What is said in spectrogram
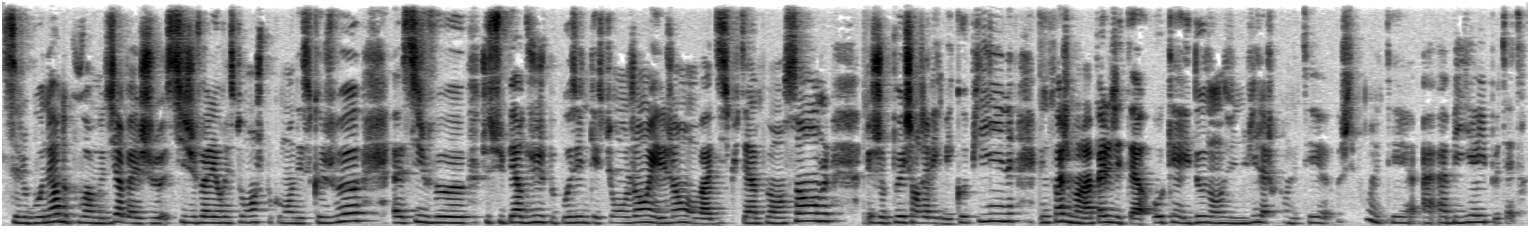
C'est le bonheur de pouvoir me dire, bah, si je veux aller au restaurant, je peux commander ce que je veux. Euh, si je veux, je suis perdue, je peux poser une question aux gens et les gens, on va discuter un peu ensemble. Je peux échanger avec mes copines. Une fois, je me rappelle, j'étais à Hokkaido dans une ville, je crois qu'on était, euh, je sais pas, on était à, à peut-être.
